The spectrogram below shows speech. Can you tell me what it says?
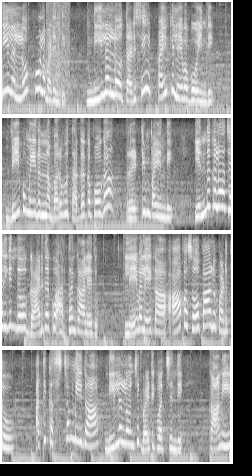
నీళ్ళల్లో కూలబడింది. నీళ్ళల్లో తడిసి పైకి లేవబోయింది. వీపు మీదున్న బరువు తగ్గకపోగా రెట్టింపయింది ఎందుకలా జరిగిందో గాడిదకు అర్థం కాలేదు. లేవలేక ఆపసోపాలు పడుతూ అతి కష్టం మీద నీళ్ళలోంచి బయటికి వచ్చింది. కానీ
